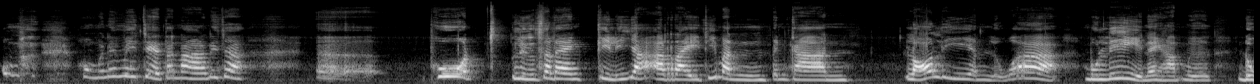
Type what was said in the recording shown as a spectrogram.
ผมผมไม่ได้มีเจตนาที่จะเอ่อพูด หรือแสดงกิริยาอะไรที่มันเป็นการล้อเลียนหรือว่าบูลลี่นะครับมือดู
